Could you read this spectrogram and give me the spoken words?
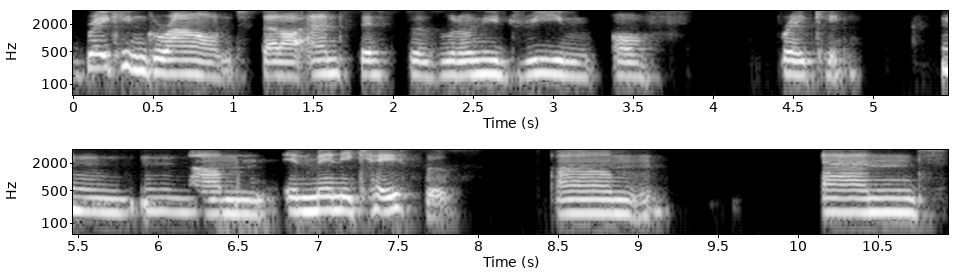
breaking ground that our ancestors would only dream of breaking. Mm, mm. Um, in many cases. Um, and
